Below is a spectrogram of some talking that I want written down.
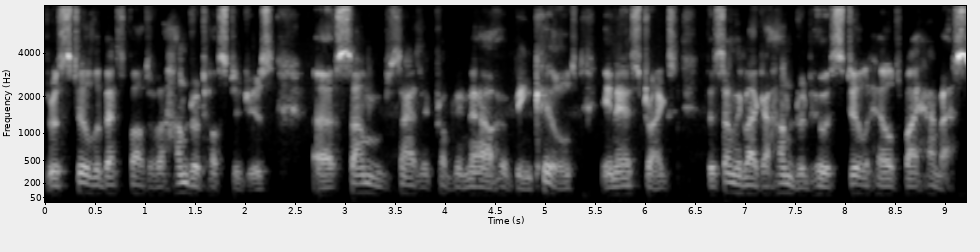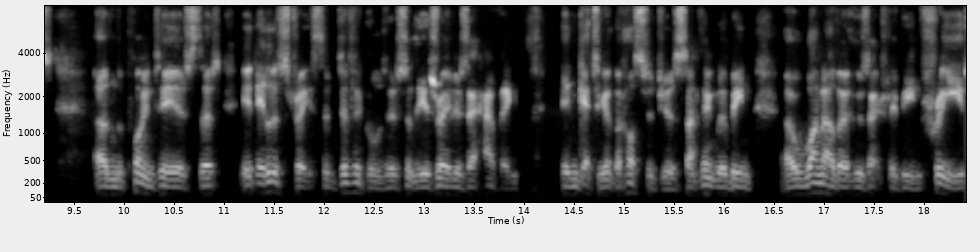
There are still the best part of 100 hostages. Uh, some, sadly, probably now have been killed in airstrikes, but something like 100 who are still held by Hamas. And the point is that it illustrates the difficulties that the Israelis are having in getting at the hostages. I think there have been uh, one other who's actually been freed,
